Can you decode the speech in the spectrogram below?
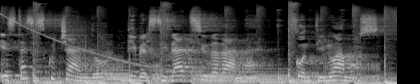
Estás escuchando Diversidad Ciudadana. Continuamos.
